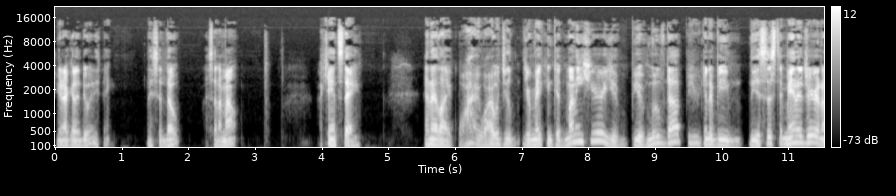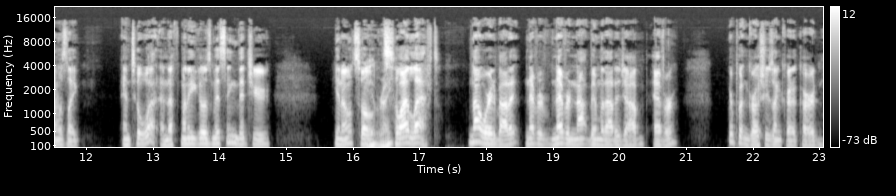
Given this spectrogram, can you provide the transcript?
you're not going to do anything. They said nope. I said i'm out. I can't stay. And they're like why? Why would you you're making good money here? You you've moved up. You're going to be the assistant manager. And i was like until what? Enough money goes missing that you're you know so Yeah, right. so i left not worried about it never never not been without a job ever we're putting groceries on credit card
